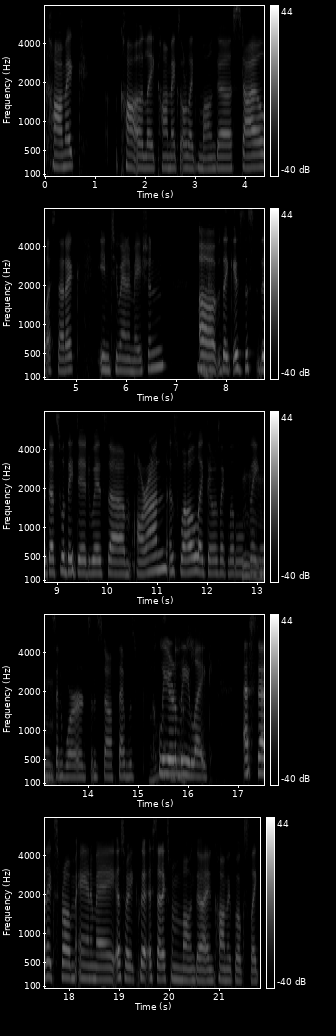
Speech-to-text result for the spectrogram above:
comic co- uh, like comics or like manga style aesthetic into animation uh like is this that's what they did with um Aran as well like there was like little things and words and stuff that was Oh, clearly yes. like aesthetics from anime uh, sorry aesthetics from manga and comic books like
